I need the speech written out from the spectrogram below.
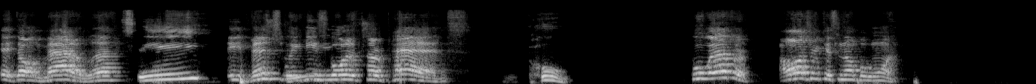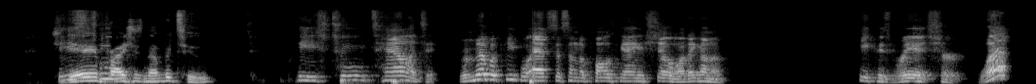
It, it, don't matter, left. See? Eventually See? he's going to surpass who? Whoever. Audric is number one. Darian Price is number two. He's too talented. Remember, people asked us on the post game show, are they gonna keep his red shirt. What?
